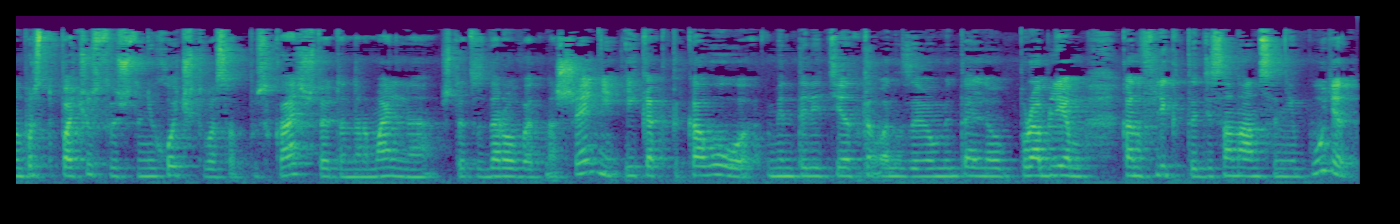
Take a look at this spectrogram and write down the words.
он просто почувствует, что не хочет вас отпускать, что это нормально, что это здоровые отношения, и как такового менталитетного, назовем ментального проблем, конфликта, диссонанса не будет.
